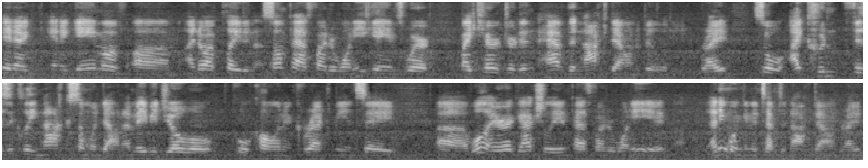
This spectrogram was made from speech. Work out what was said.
in a in a game of um, I know I've played in some Pathfinder 1E games where my character didn't have the knockdown ability, right? So I couldn't physically knock someone down. And maybe Joe will, will call in and correct me and say, uh, well, Eric, actually in Pathfinder 1E, anyone can attempt a knockdown, right?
